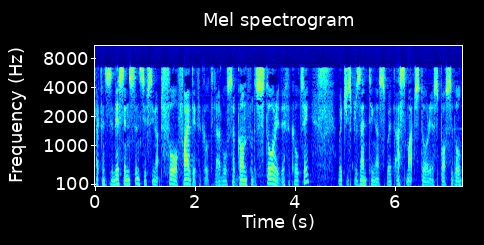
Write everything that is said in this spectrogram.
like for instance, in this instance, you've seen up four or five difficulty levels. I've gone for the story difficulty, which is presenting us with as much story as possible.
